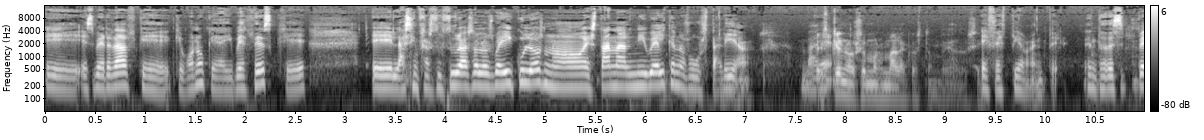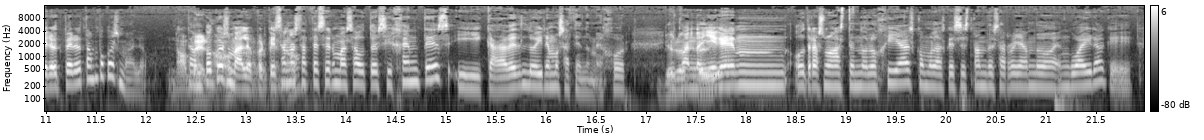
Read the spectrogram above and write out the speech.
Eh, es verdad que, que, bueno, que hay veces que eh, las infraestructuras o los vehículos no están al nivel que nos gustaría. ¿Vale? Es que nos hemos mal acostumbrado. sí. Efectivamente. Entonces, pero, pero tampoco es malo. No, tampoco no, es malo, claro porque que eso nos no. hace ser más autoexigentes y cada vez lo iremos haciendo mejor. Yo y cuando día- lleguen otras nuevas tecnologías como las que se están desarrollando en Guaira, que, que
